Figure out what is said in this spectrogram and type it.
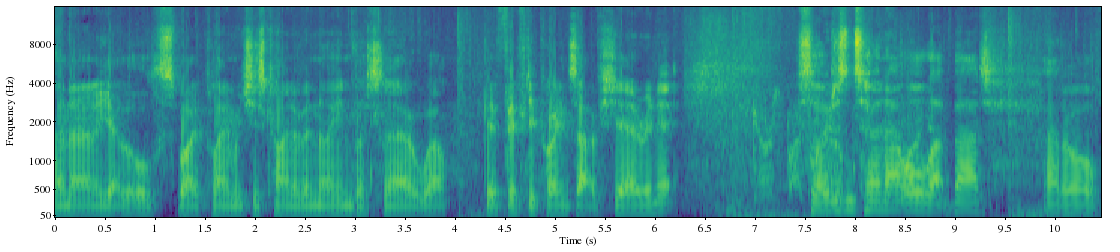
And then I get a little spy plane which is kind of annoying but uh, well, get 50 points out of sharing it. So it doesn't turn out all that bad at all.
